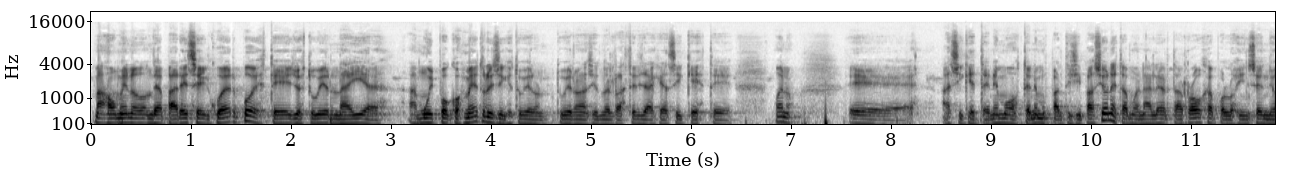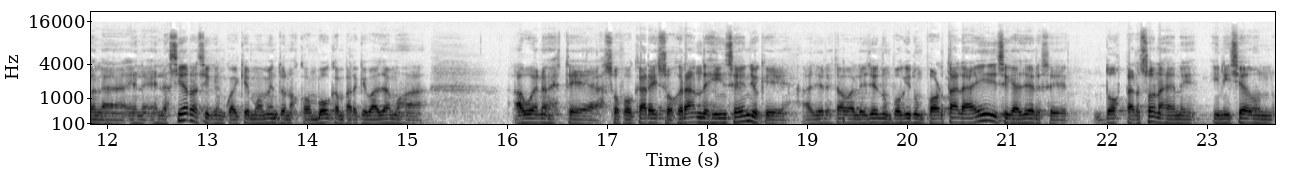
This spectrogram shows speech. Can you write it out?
más o menos donde aparece el cuerpo, este, ellos estuvieron ahí a, muy pocos metros sí que estuvieron, estuvieron haciendo el rastrillaje, así que este, bueno, eh, así que tenemos, tenemos participación, estamos en alerta roja por los incendios en la, en la sierra, así que en cualquier momento nos convocan para que vayamos a a, bueno, este, a sofocar esos grandes incendios que ayer estaba leyendo un poquito un portal ahí, dice que ayer se, dos personas han iniciado un,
